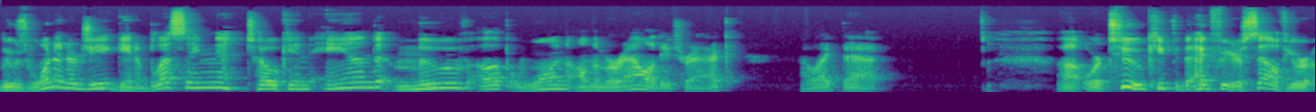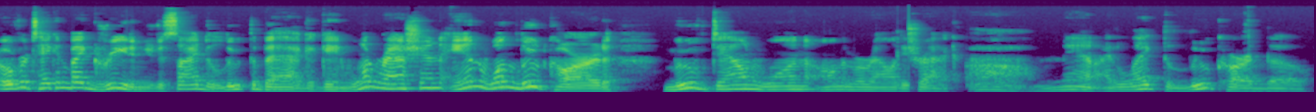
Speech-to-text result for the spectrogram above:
Lose one energy, gain a blessing token, and move up one on the morality track. I like that. Uh, or two, keep the bag for yourself. You are overtaken by greed and you decide to loot the bag. Gain one ration and one loot card. Move down one on the morality track. Oh man, I like the loot card though.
